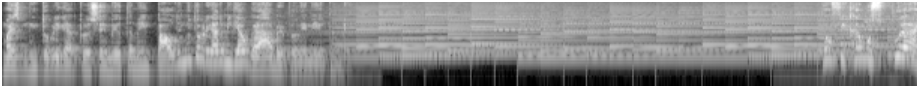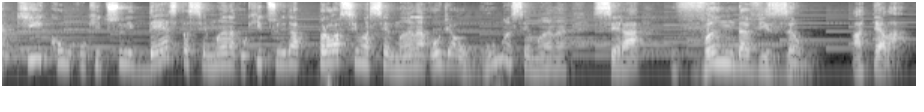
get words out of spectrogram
Mas muito obrigado pelo seu e-mail também, Paulo, e muito obrigado, Miguel Graber, pelo e-mail também. Então ficamos por aqui com o Kitsune desta semana. O Kitsune da próxima semana ou de alguma semana será WandaVisão. Até lá!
